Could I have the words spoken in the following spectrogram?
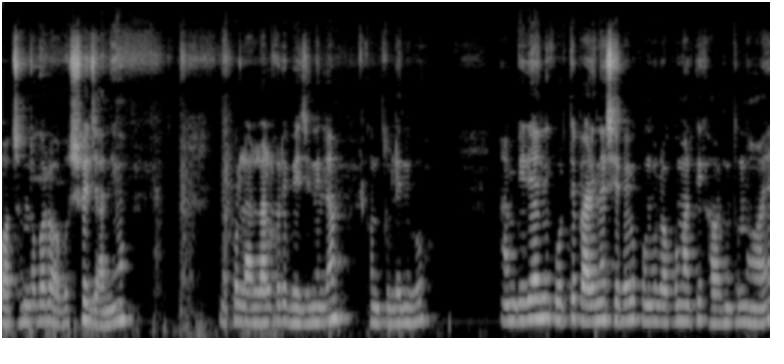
পছন্দ করো অবশ্যই জানিও। দেখো লাল লাল করে ভেজে নিলাম, এখন তুলে নেব। আমি বিরিয়ানি করতে পারি না সেভাবে, কোনো রকম আর কি খাওয়ার মতন হয়।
